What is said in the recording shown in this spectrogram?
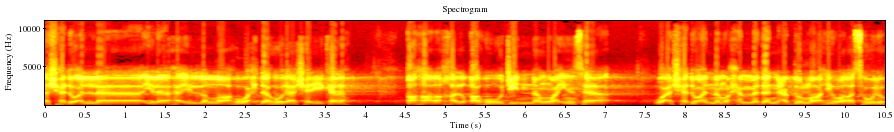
أشهد أن لا إله إلا الله وحده لا شريك له. قهر خلقه جنا وإنسا. وأشهد أن محمدا عبد الله ورسوله.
